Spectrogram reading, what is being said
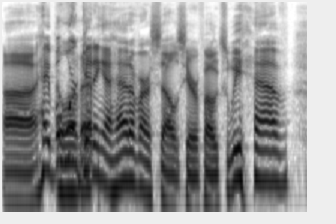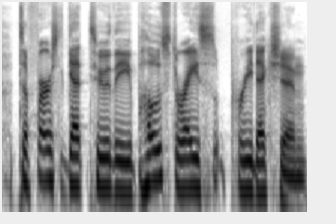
Uh, hey, but we're it. getting ahead of ourselves here, folks. We have to first get to the post race prediction.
